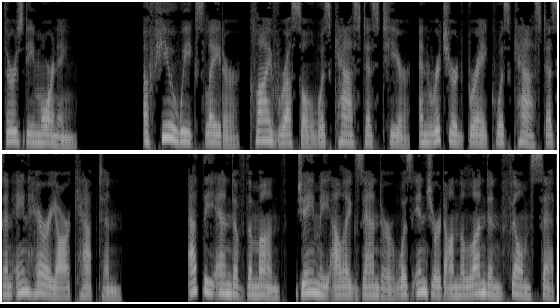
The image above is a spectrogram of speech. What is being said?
Thursday Morning. A few weeks later, Clive Russell was cast as Tyr, and Richard Brake was cast as an Einherjar captain. At the end of the month, Jaimie Alexander was injured on the London film set,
